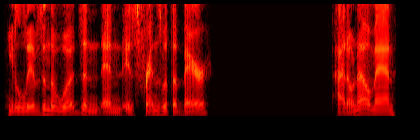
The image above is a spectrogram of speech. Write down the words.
He lives in the woods and and is friends with a bear. I don't know, man.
